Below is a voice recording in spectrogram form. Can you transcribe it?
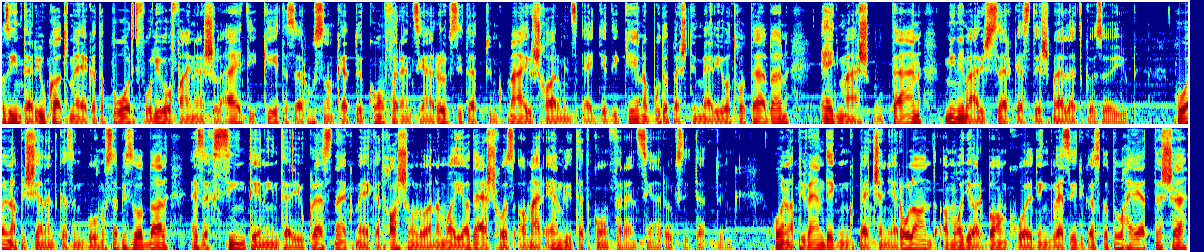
Az interjúkat, melyeket a Portfolio Financial IT 2022 konferencián rögzítettünk május 31-én a Budapesti Marriott Hotelben egymás után minimális szerkesztés mellett közöljük. Holnap is jelentkezünk bónusz epizóddal, ezek szintén interjúk lesznek, melyeket hasonlóan a mai adáshoz a már említett konferencián rögzítettünk. Holnapi vendégünk Pecsenye Roland, a Magyar Bank Holding vezérigazgató helyettese,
